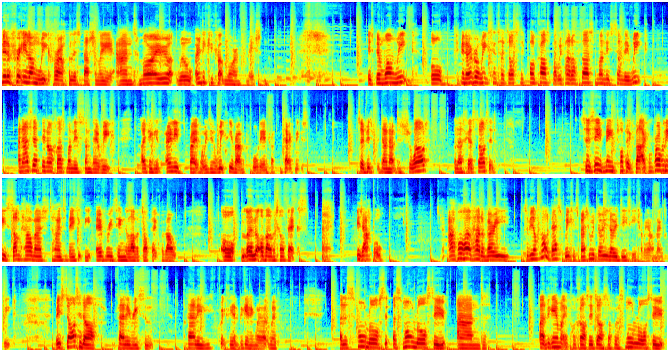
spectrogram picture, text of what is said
Been a pretty long week for Apple, especially, and tomorrow we'll only kick up more information. It's been one week, or it's been over a week since I started this podcast, but we've had our first Monday Sunday week, and as it's been our first Monday Sunday week, I think it's only right that we do a weekly roundup of all the interesting tech news. So, this has been done out Digital World, and let's get started. So this main topic that I can probably somehow manage to tie into basically every single other topic without, or a lot of other topics, is Apple. Apple have had a very, to be honest, not the best week, especially with WWDC coming out next week. They started off fairly recent, fairly quickly at the beginning with with a small lawsuit, a small lawsuit, and at the beginning of my podcast, it started off with a small lawsuit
